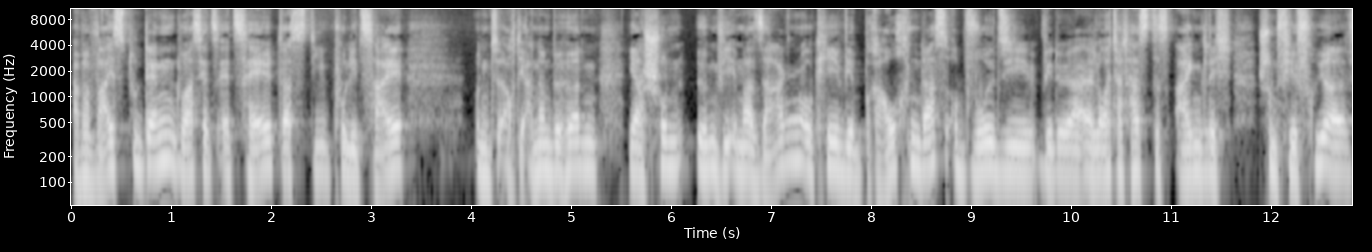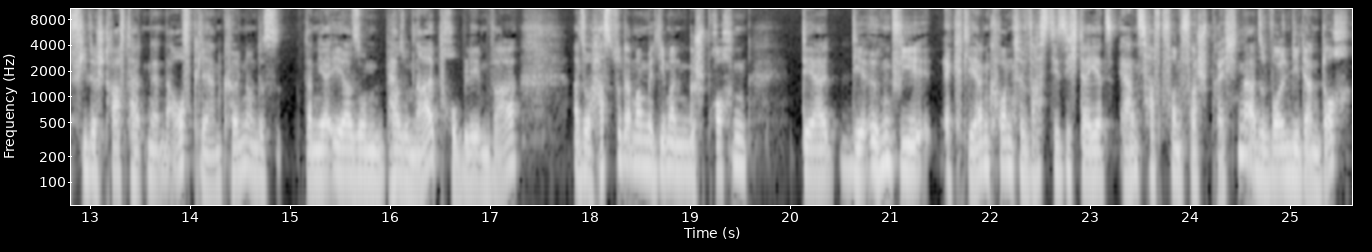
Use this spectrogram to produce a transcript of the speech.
Aber weißt du denn, du hast jetzt erzählt, dass die Polizei und auch die anderen Behörden ja schon irgendwie immer sagen, okay, wir brauchen das, obwohl sie, wie du ja erläutert hast, das eigentlich schon viel früher viele Straftaten hätten aufklären können und es dann ja eher so ein Personalproblem war. Also hast du da mal mit jemandem gesprochen, der dir irgendwie erklären konnte, was die sich da jetzt ernsthaft von versprechen? Also wollen die dann doch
